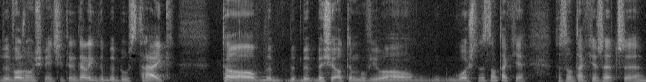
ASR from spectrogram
wywożą śmieci i tak dalej, gdyby był strajk, to by- by, by się o tym mówiło głośno. To są takie, to są takie rzeczy.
